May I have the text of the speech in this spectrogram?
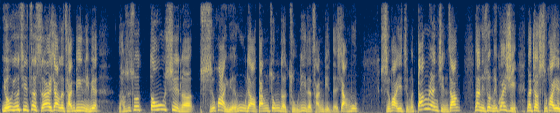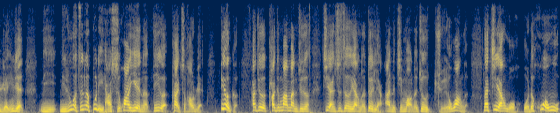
尤尤其这十二项的产品里面，老实说都是呢石化原物料当中的主力的产品的项目，石化业怎么当然紧张？那你说没关系，那叫石化业忍一忍。你你如果真的不理他，石化业呢，第一个他也只好忍。第二个，他就他就慢慢的就说，既然是这样呢，对两岸的经贸呢就绝望了。那既然我我的货物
